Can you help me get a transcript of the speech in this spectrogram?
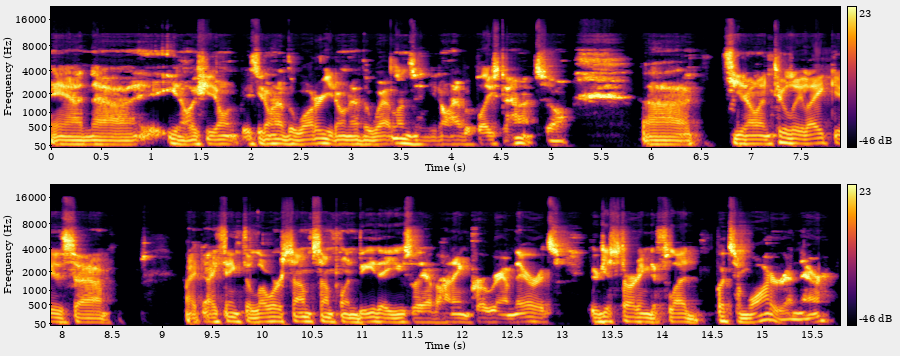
and uh, you know if you don't if you don't have the water, you don't have the wetlands, and you don't have a place to hunt. So, uh, you know, and Tule Lake is. Uh, I, I, think the lower sump, sump one B, they usually have a hunting program there. It's they're just starting to flood, put some water in there,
